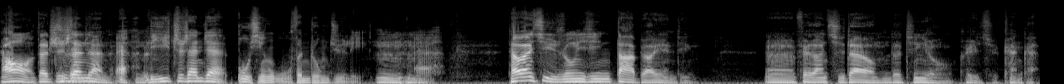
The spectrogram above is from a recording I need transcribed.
哦，在芝山站的，哎，离芝山站步行五分钟距离。嗯，哎，台湾戏曲中心大表演厅，嗯，非常期待我们的听友可以去看看。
